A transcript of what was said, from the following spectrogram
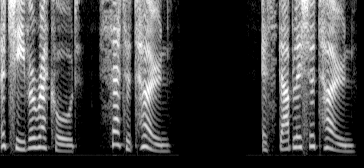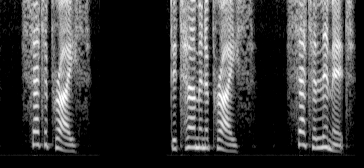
Achieve a record. Set a tone. Establish a tone. Set a price. Determine a price. Set a limit.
